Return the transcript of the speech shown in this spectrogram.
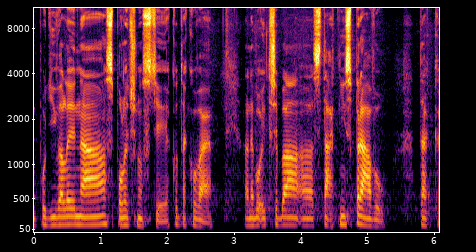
podívali na společnosti jako takové, nebo i třeba státní zprávu, tak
